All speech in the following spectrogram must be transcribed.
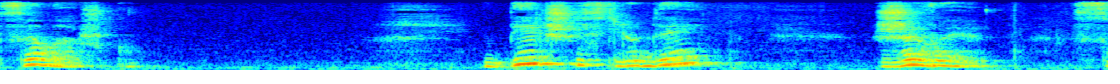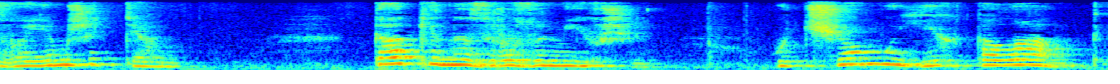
Це важко. Більшість людей живе своїм життям, так і не зрозумівши, у чому їх талант.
